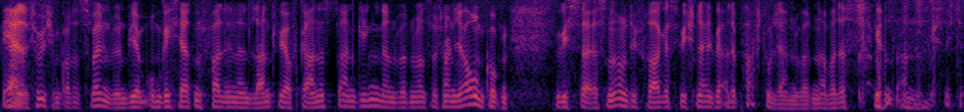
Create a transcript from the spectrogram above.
Ja, natürlich, um Gottes Willen. Wenn wir im umgekehrten Fall in ein Land wie Afghanistan gingen, dann würden wir uns wahrscheinlich auch umgucken, wie es da ist. Ne? Und die Frage ist, wie schnell wir alle Pashto lernen würden. Aber das ist eine ganz andere Geschichte.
